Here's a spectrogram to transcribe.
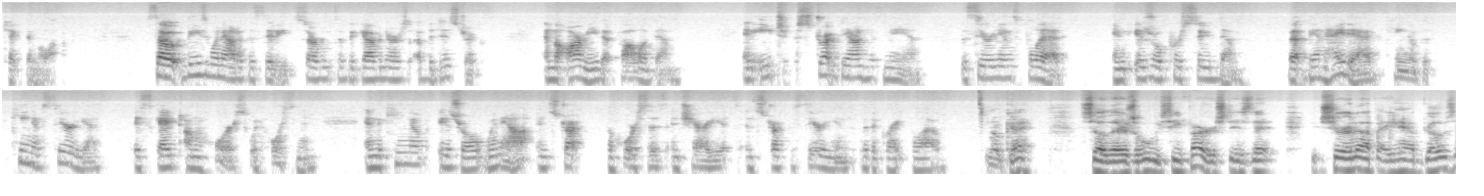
take them alive. So these went out of the city, servants of the governors of the districts, and the army that followed them. And each struck down his man. The Syrians fled, and Israel pursued them. But Ben Hadad, king of king of Syria, escaped on a horse with horsemen. And the king of Israel went out and struck the horses and chariots and struck the Syrians with a great blow. Okay. So there's what we see first is that sure enough, Ahab goes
